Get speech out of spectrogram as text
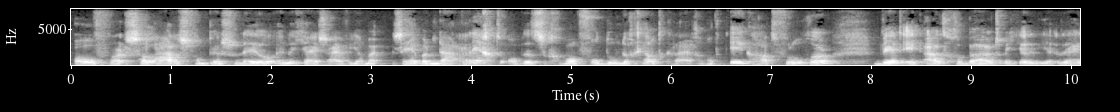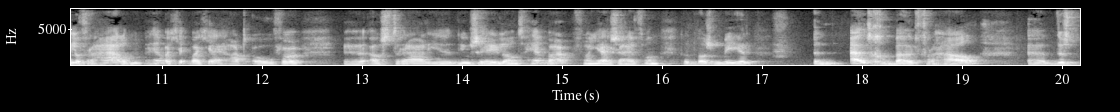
over salaris van personeel. En dat jij zei van ja, maar ze hebben daar recht op dat ze gewoon voldoende geld krijgen. Want ik had vroeger, werd ik uitgebuit. Weet je, de hele verhalen hè, wat, je, wat jij had over eh, Australië, Nieuw-Zeeland. Hè, waarvan jij zei van dat was meer een uitgebuit verhaal. Eh, dus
